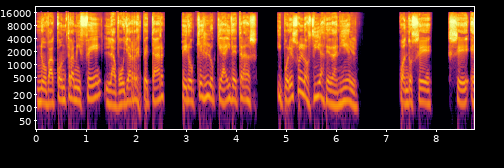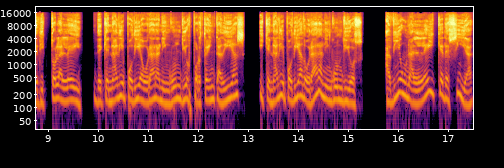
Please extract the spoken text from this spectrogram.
no va contra mi fe, la voy a respetar, pero ¿qué es lo que hay detrás? Y por eso en los días de Daniel, cuando se, se edictó la ley de que nadie podía orar a ningún Dios por 30 días y que nadie podía adorar a ningún Dios, había una ley que decía,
